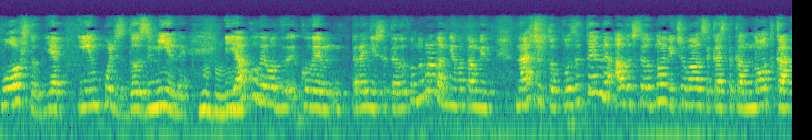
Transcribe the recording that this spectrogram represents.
поштовх, як імпульс до зміни. І я коли от коли раніше телефонувала, в нього там він начебто позитивне, але все одно відчувалася якась така нотка.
